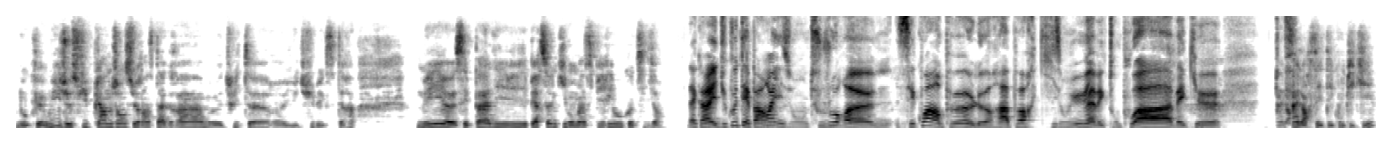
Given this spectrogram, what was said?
Donc euh, oui, je suis plein de gens sur Instagram, euh, Twitter, euh, YouTube, etc. Mais c'est pas des personnes qui vont m'inspirer au quotidien. D'accord. Et du coup, tes parents, ils ont toujours. Euh, c'est quoi un peu le rapport qu'ils ont eu avec ton poids, avec. Euh, Alors, ça a été compliqué.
